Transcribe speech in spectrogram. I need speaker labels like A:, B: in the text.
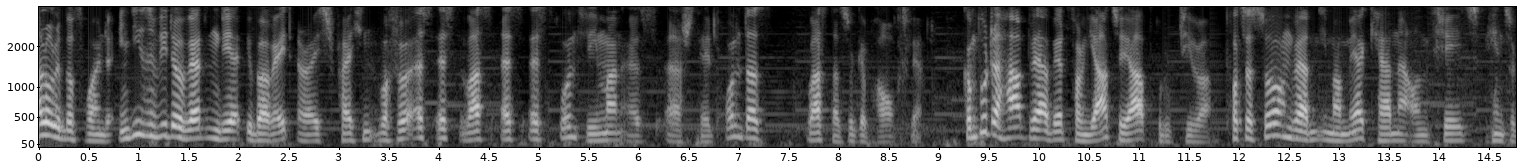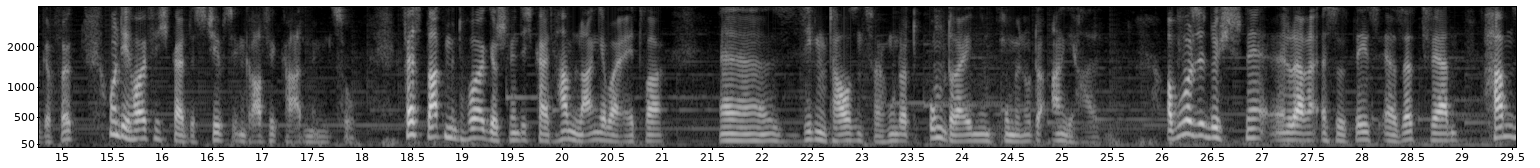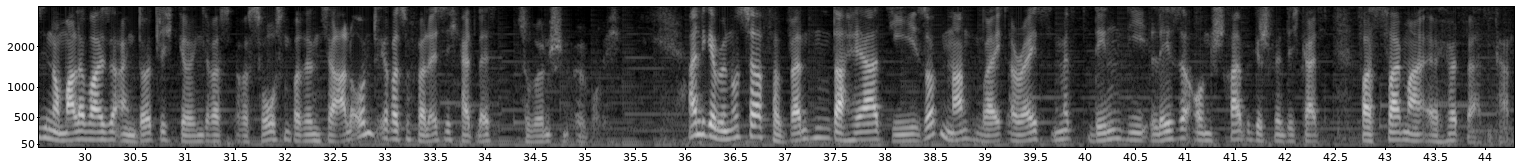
A: Hallo liebe Freunde, in diesem Video werden wir über RAID Arrays sprechen, wofür es ist, was es ist und wie man es erstellt und das, was dazu gebraucht wird. Computerhardware wird von Jahr zu Jahr produktiver. Prozessoren werden immer mehr Kerne und Threads hinzugefügt und die Häufigkeit des Chips in Grafikkarten nimmt zu. Festplatten mit hoher Geschwindigkeit haben lange bei etwa äh, 7200 Umdrehungen pro Minute angehalten. Obwohl sie durch schnellere SSDs ersetzt werden, haben sie normalerweise ein deutlich geringeres Ressourcenpotenzial und ihre Zuverlässigkeit lässt zu wünschen übrig. Einige Benutzer verwenden daher die sogenannten RAID Arrays, mit denen die Leser- und Schreibegeschwindigkeit fast zweimal erhöht werden kann.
